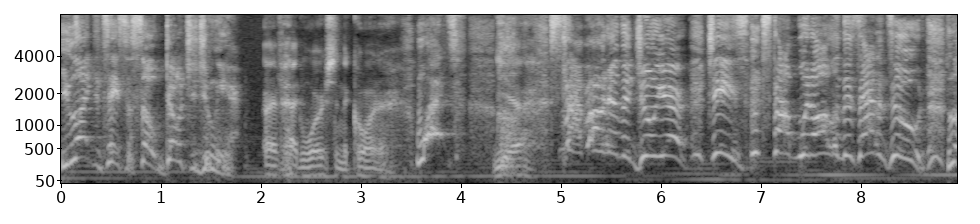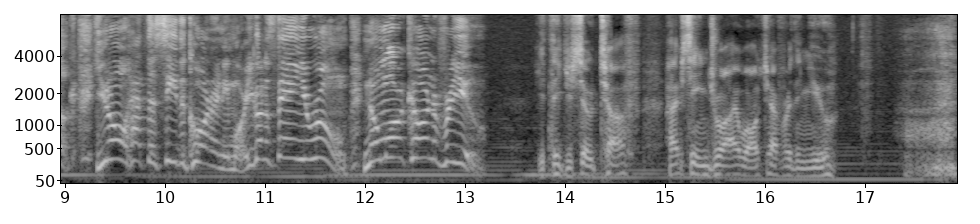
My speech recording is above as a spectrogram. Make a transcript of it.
You like the taste of soap, don't you, Junior? I've had worse in the corner. What? Yeah. Snap out of it, Junior! Jeez, stop with all of this attitude! Look, you don't have to see the corner anymore. You're gonna stay in your room. No more corner for you. You think you're so tough? I've seen drywall tougher than you.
